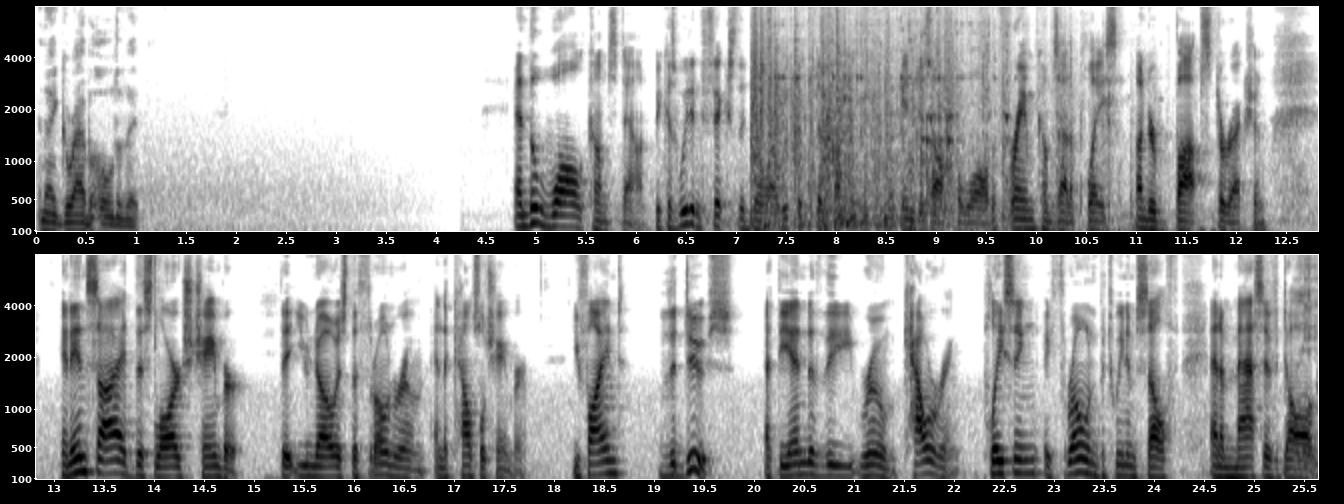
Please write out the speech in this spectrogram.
And I grab a hold of it. And the wall comes down because we didn't fix the door. We took the fucking hinges off the wall. The frame comes out of place under Bop's direction. And inside this large chamber that you know is the throne room and the council chamber, you find the Deuce at the end of the room, cowering, placing a throne between himself and a massive dog.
